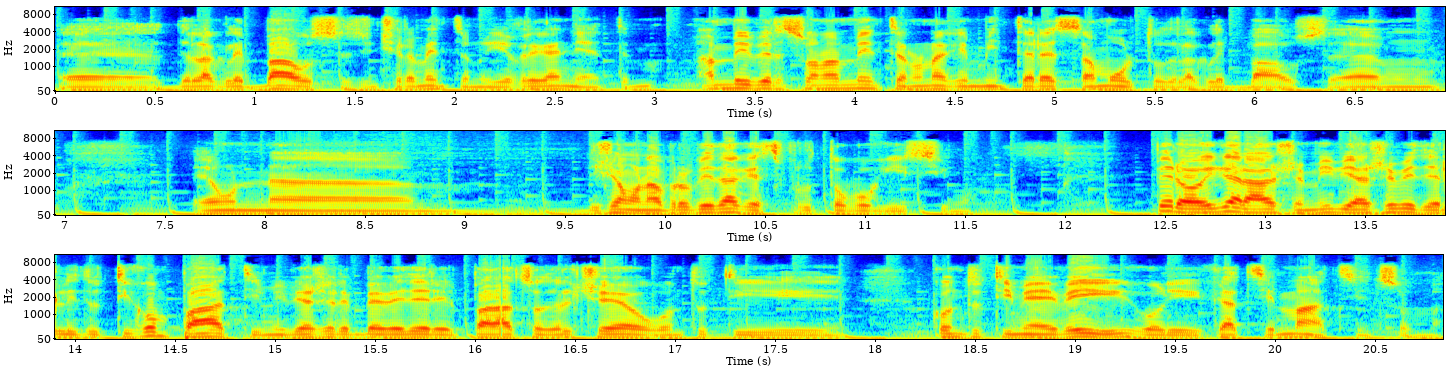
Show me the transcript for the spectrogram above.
eh, della clubhouse sinceramente non gli frega niente. A me personalmente non è che mi interessa molto della clubhouse è un, è un uh, diciamo una proprietà che sfrutto pochissimo però i garage mi piace vederli tutti compatti mi piacerebbe vedere il palazzo del CEO con tutti, con tutti i miei veicoli cazzi e mazzi insomma.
